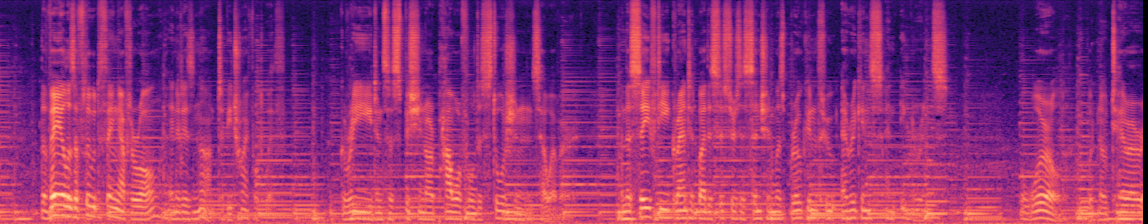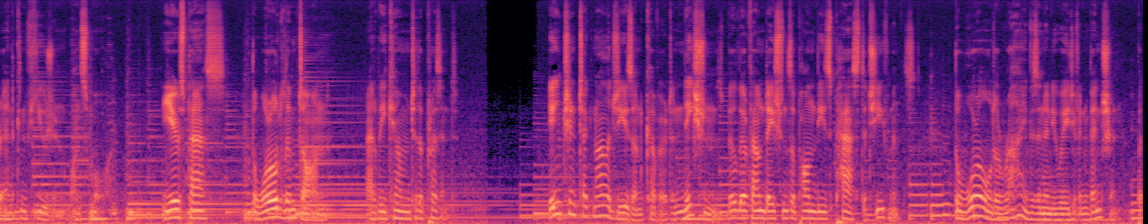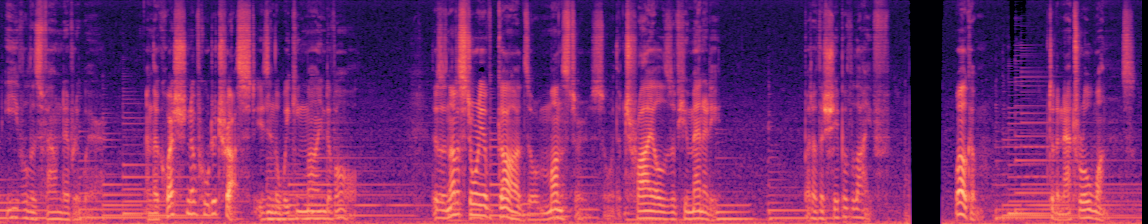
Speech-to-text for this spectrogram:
The veil is a fluid thing after all, and it is not to be trifled with. Greed and suspicion are powerful distortions, however, and the safety granted by the sisters' ascension was broken through arrogance and ignorance. The world would know terror and confusion once more. Years pass, the world limped on, and we come to the present. Ancient technology is uncovered, and nations build their foundations upon these past achievements. The world arrives in a new age of invention, but evil is found everywhere. And the question of who to trust is in the waking mind of all. This is not a story of gods or monsters or the trials of humanity, but of the shape of life. Welcome to the Natural Ones.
